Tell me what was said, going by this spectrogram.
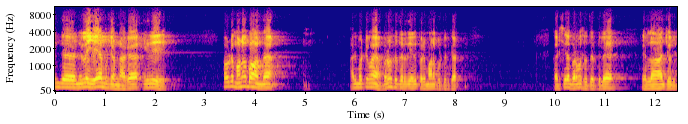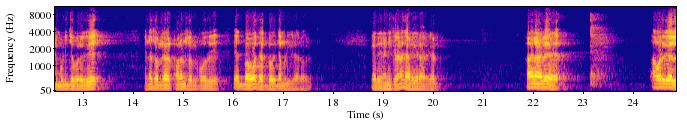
இந்த நிலை ஏன் அப்படி சொன்னாக்கா இது அவருடைய மனோபாவம் தான். அது மட்டுமே? பிரம்மசூத்திரத்தை எது பெருமானம் கொடுத்துருக்கார்? கடைசியில் பிரம்மசூத்திரத்தில் எல்லாம் சொல்லிட்டு முடிஞ்ச பிறகு என்ன சொல்கிறார் பலன் சொல்கிற போது எத்பாவோ தத்பாவோ தான் முடிக்கிறார் அவர். எதை நினைக்கிறாங்க அதை அடைகிறார்கள். அதனால் அவர்கள்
